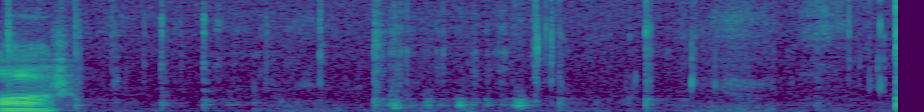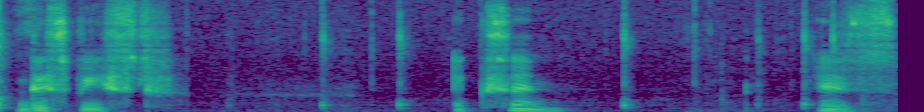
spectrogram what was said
or this piece xn is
